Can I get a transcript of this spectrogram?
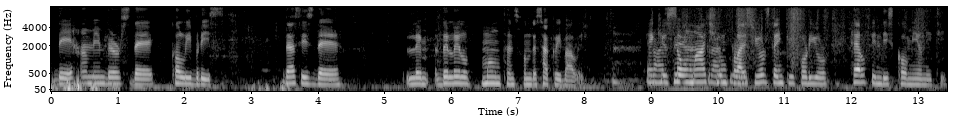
the hummingbirds, the colibris. That is the the little mountains from the Sacre Valley. Thank you so Gracias, much. Un gracias. pleasure. Thank you for your help in this community.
